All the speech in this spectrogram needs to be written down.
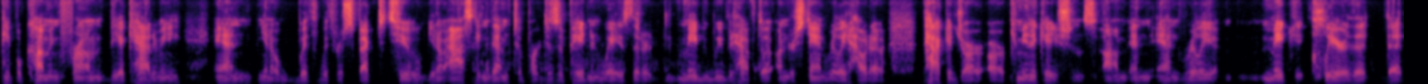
people coming from the academy and you know with with respect to you know asking them to participate in ways that are maybe we would have to understand really how to package our our communications um, and and really make it clear that that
